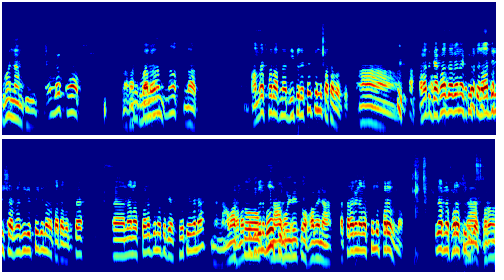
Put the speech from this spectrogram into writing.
তোমার নাম কি? তোমার নাম। আমরা সব আপনার ভিতরে থেকে কিন্তু কথা বলছি আমাদের দেখা যাবে না কিছু না। অদৃশ্য আপনার বিবেক থেকে কিন্তু আমরা কথা বলছি তা নামাজ পড়ার জন্য তো ব্যস্ত হতে হবে না। নামাজ তো জীবনে বহুত পড়লে তো হবে না। আর তারাবি নামাজ কিন্তু ফরজ না। আপনার ফরজ ফরজ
